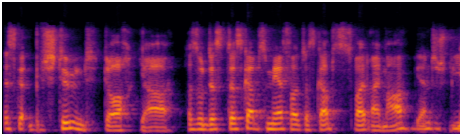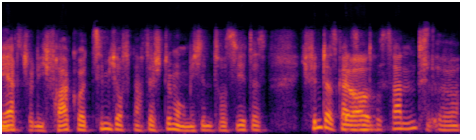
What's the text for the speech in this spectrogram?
Es gab, bestimmt, doch, ja. Also das, das gab es mehrfach, das gab es zwei, dreimal während des Spiels. Merkt schon, ich frage heute ziemlich oft nach der Stimmung. Mich interessiert das. Ich finde das ganz ja. interessant. Äh,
